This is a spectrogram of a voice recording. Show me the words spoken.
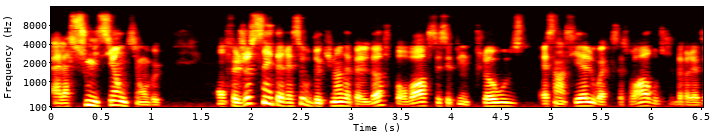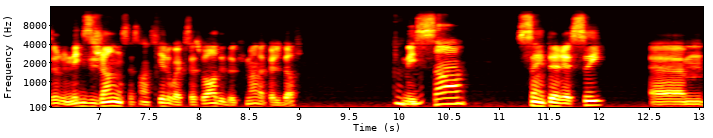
à la soumission, si on veut. On fait juste s'intéresser au document d'appel d'offres pour voir si c'est une clause essentielle ou accessoire, ou je devrais dire une exigence essentielle ou accessoire des documents d'appel d'offres, mais mhm. sans s'intéresser euh,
